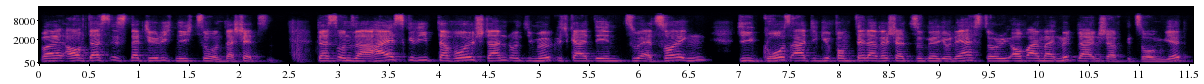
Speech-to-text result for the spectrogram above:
weil auch das ist natürlich nicht zu unterschätzen. Dass unser heißgeliebter Wohlstand und die Möglichkeit, den zu erzeugen, die großartige vom Tellerwäscher zur Millionär-Story auf einmal in Mitleidenschaft gezogen wird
